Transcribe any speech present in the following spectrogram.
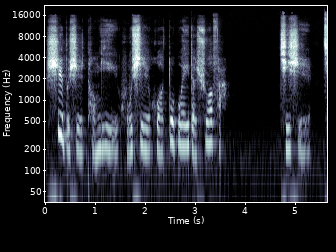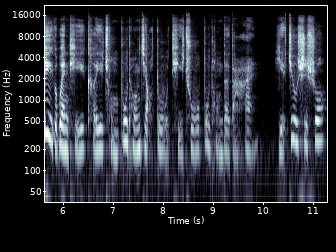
是不是同意胡适或杜威的说法？其实，这个问题可以从不同角度提出不同的答案。也就是说，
